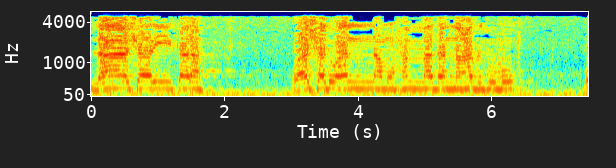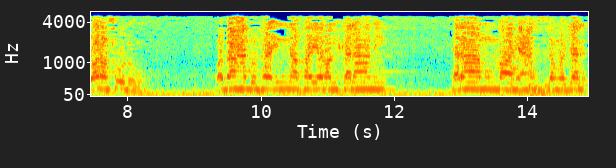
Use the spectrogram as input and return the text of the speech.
لا شريك له وأشهد أن محمدا عبده ورسوله. وبعد فإن خير الكلام كلام الله عز وجل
